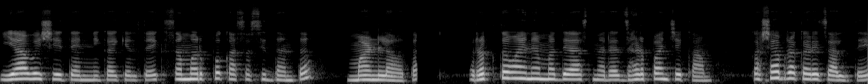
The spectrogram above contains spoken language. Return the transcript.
याविषयी त्यांनी काय केलं तर एक समर्पक असा सिद्धांत मांडला होता. रक्तवाहिन्यामध्ये असणाऱ्या झडपांचे काम कशा प्रकारे चालते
